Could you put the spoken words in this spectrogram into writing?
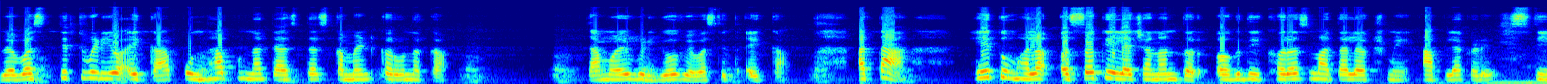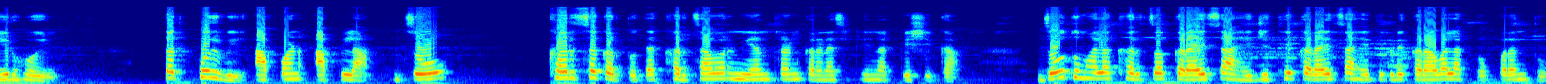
व्यवस्थित व्हिडिओ ऐका पुन्हा पुन्हा त्याच त्याच कमेंट करू नका. त्यामुळे व्हिडिओ व्यवस्थित ऐका. आता हे तुम्हाला असं केल्याच्यानंतर अगदी खरंच माता लक्ष्मी आपल्याकडे स्थिर होईल. तत्पूर्वी आपण आपला जो खर्च करतो त्या खर्चावर नियंत्रण करण्यासाठी नक्की शिका. जो तुम्हाला खर्च करायचा आहे जिथे करायचा आहे तिकडे करावा लागतो परंतु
